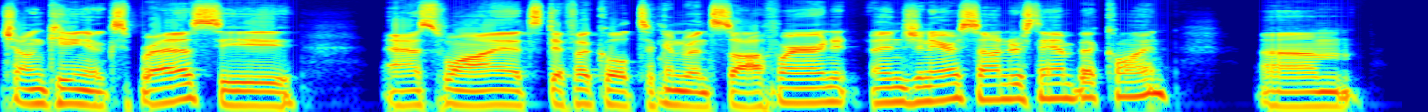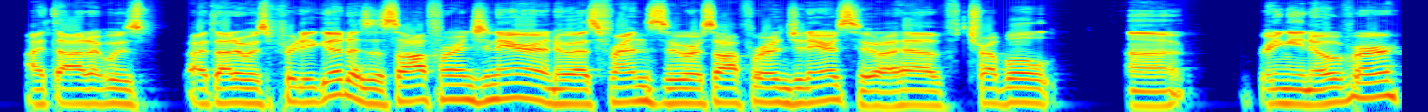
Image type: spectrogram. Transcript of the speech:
Chungking Express. He asked why it's difficult to convince software engineers to understand Bitcoin. Um, I thought it was, I thought it was pretty good as a software engineer and who has friends who are software engineers who I have trouble, uh, bringing over.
